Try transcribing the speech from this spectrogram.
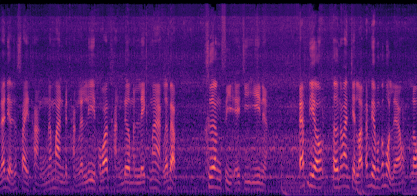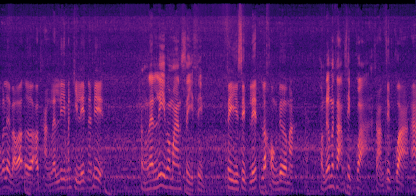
และเดี๋ยวจะใส่ถังน้ำมันเป็นถังแรลลี่ เพราะว่าถังเดิมมันเล็กมาก แล้วแบบเครื่อง 4 AGE เนี่ย แป๊บเดียวเติมน้ำมัน 700 แป๊บเดียวมันก็หมดแล้ว เราก็เลยแบบว่าเออเอาถังแรลลี่มันกี่ลิตรนะพี่ ถังแรลลี่ประมาณ 40ลิตร แล้วของเดิมอะ40ของเดิมมัน 30 กว่า 30 กว่าอะ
